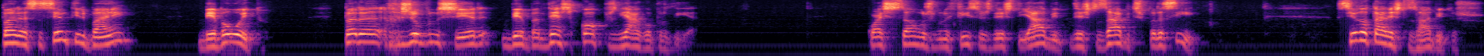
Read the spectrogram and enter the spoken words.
Para se sentir bem, beba 8. Para rejuvenescer, beba 10 copos de água por dia. Quais são os benefícios deste hábito, destes hábitos para si? Se adotar estes hábitos,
